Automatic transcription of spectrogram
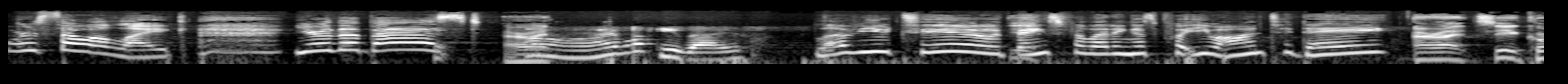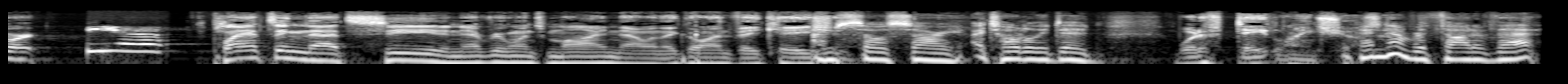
We're so alike. You're the best. All right, Oh, I love you guys. Love you too. Thanks for letting us put you on today. all right. See you, Court. See ya. Planting that seed in everyone's mind now when they go on vacation. I'm so sorry. I totally did. what if Dateline shows I never thought of that.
